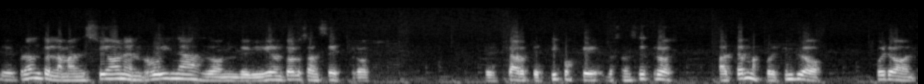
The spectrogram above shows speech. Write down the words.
de pronto en la mansión en ruinas donde vivieron todos los ancestros, de Descartes, tipos que los ancestros paternos, por ejemplo, fueron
